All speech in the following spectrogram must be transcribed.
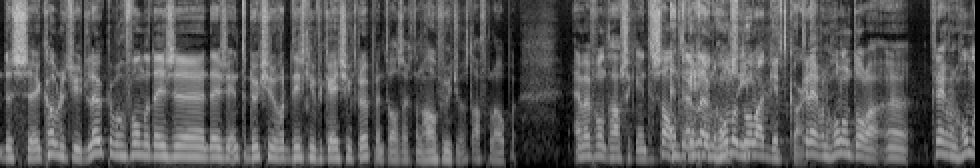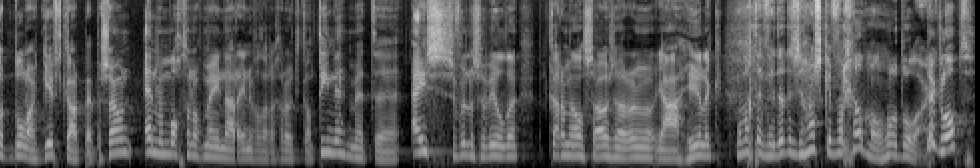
Dus ik hoop dat jullie het leuk hebben gevonden, deze, deze introductie voor Disney Vacation Club. En het was echt een half uurtje was het afgelopen. En wij vonden het hartstikke interessant. En toen je leuk een om te 100 zien. dollar giftcard. Kregen we, een 100 dollar, eh, kregen we een 100 dollar giftcard per persoon. En we mochten nog mee naar een of andere grote kantine met eh, ijs, zoveel als we wilden. Met karamelsaus. Ja, heerlijk. Maar wacht even, dat is hartstikke veel geld man, 100 dollar. Dat klopt.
